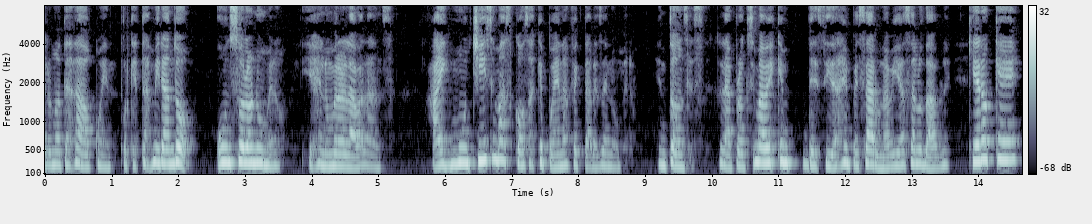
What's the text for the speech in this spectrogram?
pero no te has dado cuenta porque estás mirando un solo número y es el número de la balanza. Hay muchísimas cosas que pueden afectar ese número. Entonces, la próxima vez que decidas empezar una vida saludable, quiero que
